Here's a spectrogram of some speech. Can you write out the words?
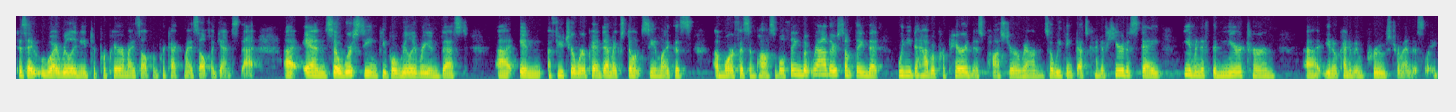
to say, "Ooh, I really need to prepare myself and protect myself against that." Uh, and so we're seeing people really reinvest uh, in a future where pandemics don't seem like this amorphous, impossible thing, but rather something that we need to have a preparedness posture around. And so we think that's kind of here to stay, even if the near term, uh, you know, kind of improves tremendously.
